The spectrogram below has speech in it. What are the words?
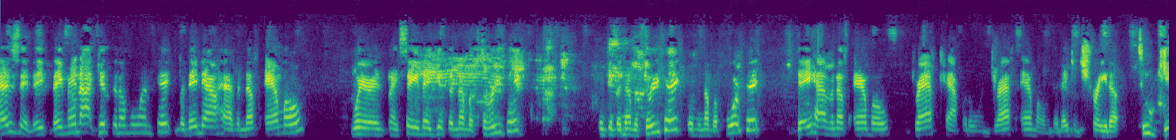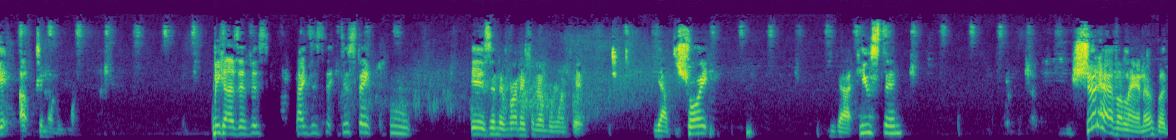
As I said, they, they may not get the number one pick, but they now have enough ammo where, like, say they get the number three pick, they get the number three pick or the number four pick, they have enough ammo draft capital and draft ammo that they can trade up to get up to number one. Because if it's like just just think who is in the running for number one pick. You got Detroit, you got Houston, you should have Atlanta, but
